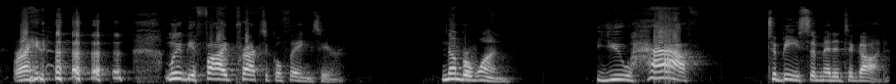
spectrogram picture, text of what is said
right? I'm going to give you five practical things here. Number one, you have to be submitted to God.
